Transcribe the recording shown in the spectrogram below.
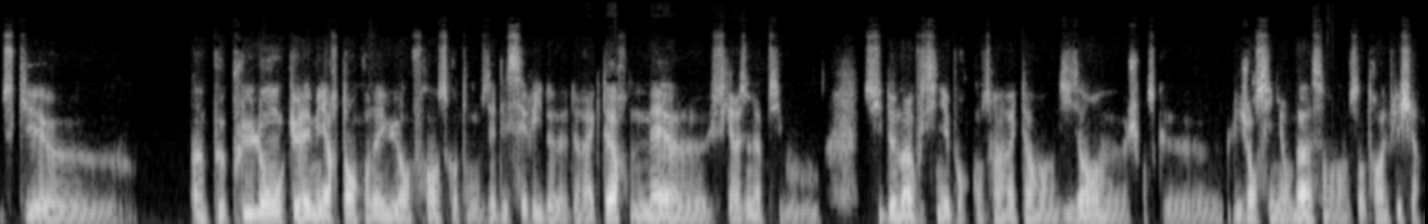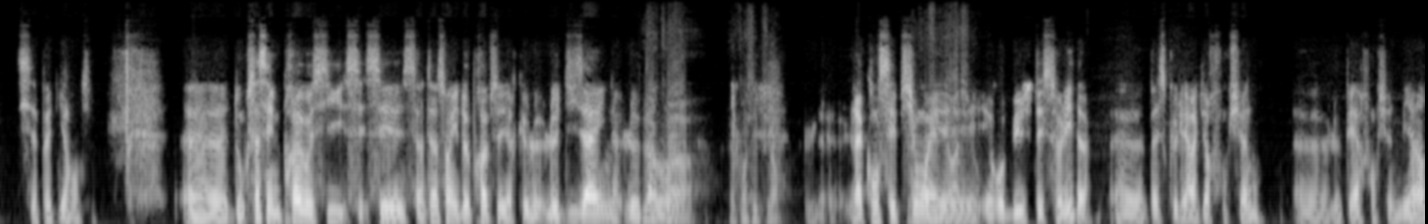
ce qui est euh, un peu plus long que les meilleurs temps qu'on a eu en France quand on faisait des séries de, de réacteurs, mais euh, ce qui est raisonnable. Si vous, si demain vous signez pour construire un réacteur en 10 ans, euh, je pense que les gens signent en bas sans, sans trop réfléchir, si ça peut être garanti. Euh, donc ça, c'est une preuve aussi. C'est intéressant. Il y a deux preuves, c'est-à-dire que le, le design, le pardon. La conception. La conception est, est, robuste et solide euh, parce que les réacteurs fonctionnent. Euh, le PR fonctionne bien.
